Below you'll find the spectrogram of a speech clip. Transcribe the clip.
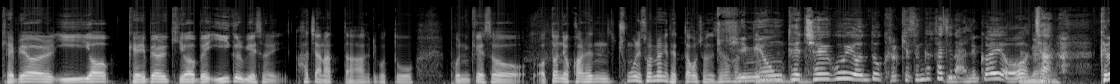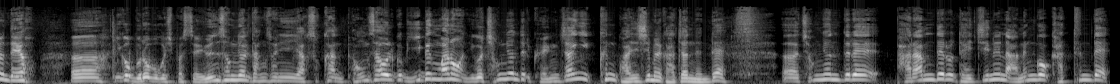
개별 이업, 개별 기업의 이익을 위해서 하지 않았다. 그리고 또 본인께서 어떤 역할을 했는지 충분히 설명이 됐다고 저는 생각합니다. 김용태 최고위원도 그렇게 생각하진 않을 거예요. 네. 자, 그런데요. 어, 이거 물어보고 싶었어요. 윤석열 당선인이 약속한 병사 월급 200만 원. 이거 청년들이 굉장히 큰 관심을 가졌는데 어, 청년들의 바람대로 되지는 않은 것 같은데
